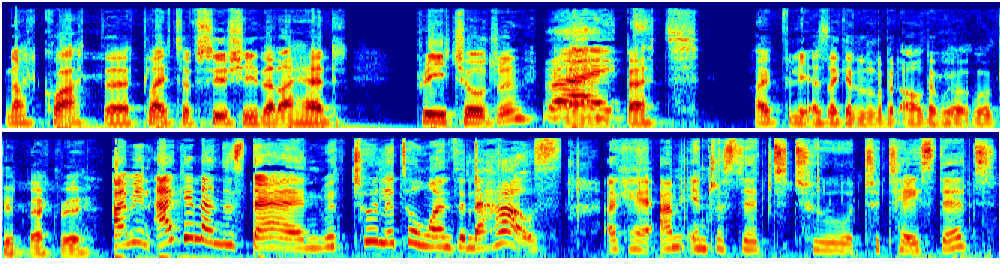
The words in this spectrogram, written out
not quite the plate of sushi that I had pre-children, um, but hopefully, as they get a little bit older, we'll we'll get back there. I mean, I can understand with two little ones in the house. Okay, I'm interested to to taste it.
